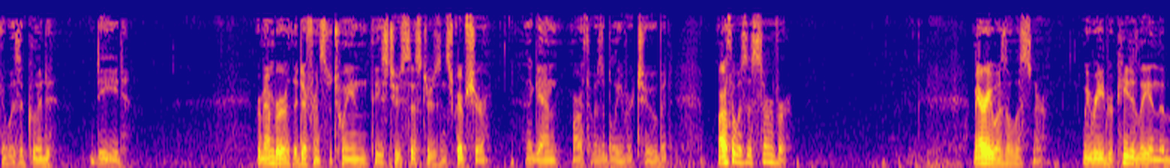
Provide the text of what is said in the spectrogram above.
It was a good deed. Remember the difference between these two sisters in Scripture. And again, Martha was a believer too, but Martha was a server. Mary was a listener. We read repeatedly in the,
